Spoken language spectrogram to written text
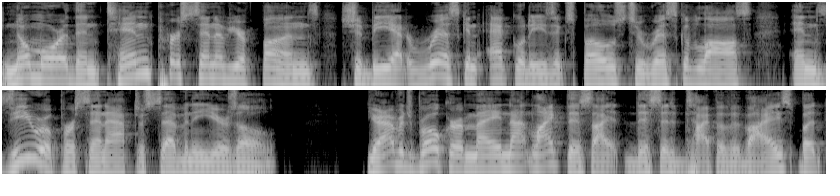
no more than 10% of your funds should be at risk in equities exposed to risk of loss and 0% after 70 years old. Your average broker may not like this this type of advice, but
